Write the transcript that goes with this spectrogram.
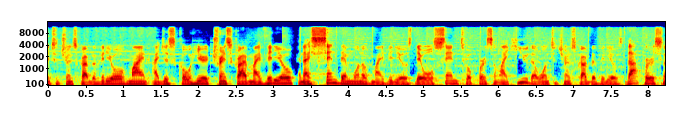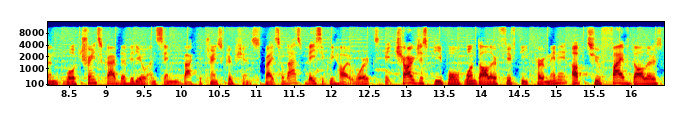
wanted to transcribe a video of mine. I just go here, transcribe my video, and I send them one of my videos. They will send to a person like you that want to transcribe the videos. That person will transcribe the video and send me back the transcriptions, right? So that's basically how it works. It charges people $1.50 per minute, up to $5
